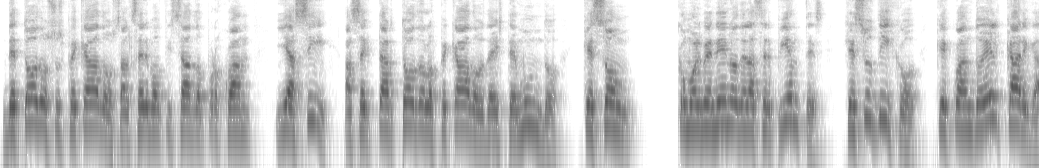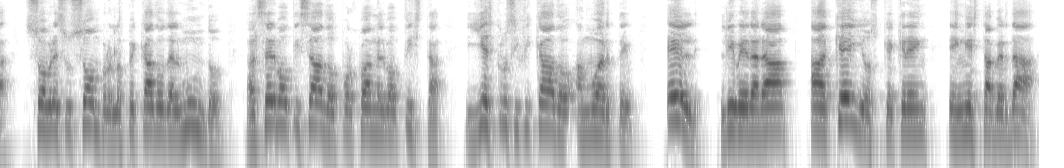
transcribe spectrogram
de todos sus pecados al ser bautizado por Juan y así aceptar todos los pecados de este mundo que son como el veneno de las serpientes. Jesús dijo que cuando Él carga sobre sus hombros los pecados del mundo, al ser bautizado por Juan el Bautista y es crucificado a muerte, Él liberará a aquellos que creen en esta verdad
